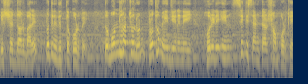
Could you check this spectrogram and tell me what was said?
বিশ্বের দরবারে প্রতিনিধিত্ব করবে। তো বন্ধুরা, চলুন প্রথমেই জেনে নেই হলিডে ইন সিটি সেন্টার সম্পর্কে।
